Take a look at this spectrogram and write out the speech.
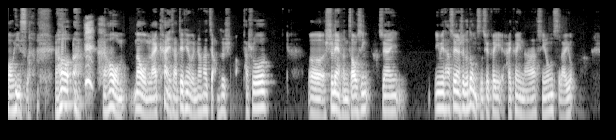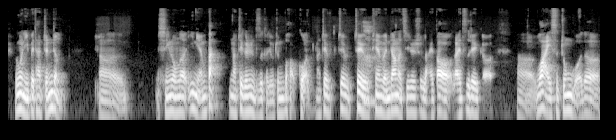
不好意思，然后，然后我们那我们来看一下这篇文章，它讲的是什么？他说，呃，失恋很糟心，虽然，因为它虽然是个动词，却可以还可以拿形容词来用。如果你被它整整，呃，形容了一年半，那这个日子可就真不好过了。那这这这篇文章呢，其实是来到来自这个呃 Wise 中国的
